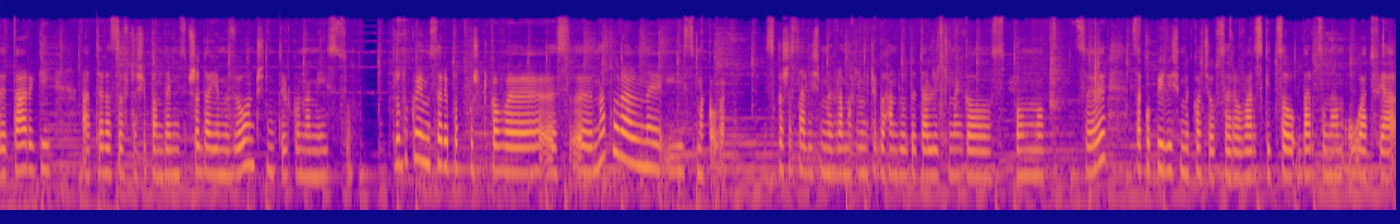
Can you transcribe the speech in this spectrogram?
e, targi, a teraz w czasie pandemii sprzedajemy wyłącznie tylko na miejscu. Produkujemy sery podpuszczkowe e, e, naturalne i smakowe. Skorzystaliśmy w ramach rolniczego handlu detalicznego z pomocy. Zakupiliśmy kocioł serowarski, co bardzo nam ułatwia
